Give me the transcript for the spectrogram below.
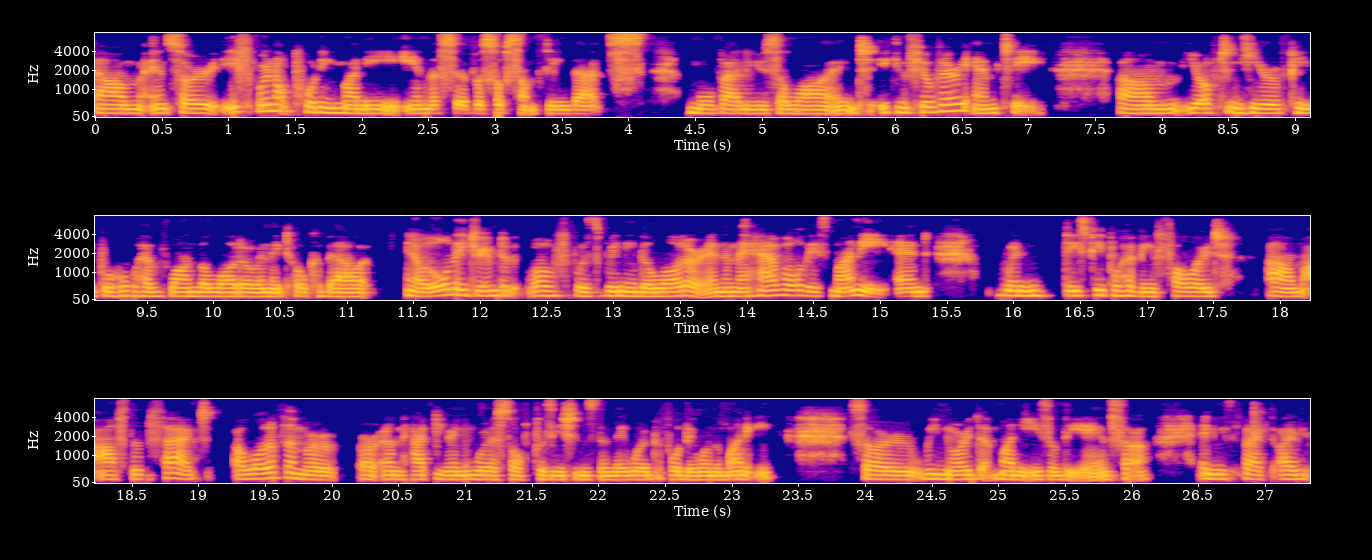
Um, and so if we're not putting money in the service of something that's more values aligned it can feel very empty. Um, you often hear of people who have won the lotto and they talk about you know all they dreamed of was winning the lotto and then they have all this money. And when these people have been followed um, after the fact, a lot of them are, are unhappier in worse off positions than they were before they won the money. So we know that money isn't the answer. And in fact, I,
